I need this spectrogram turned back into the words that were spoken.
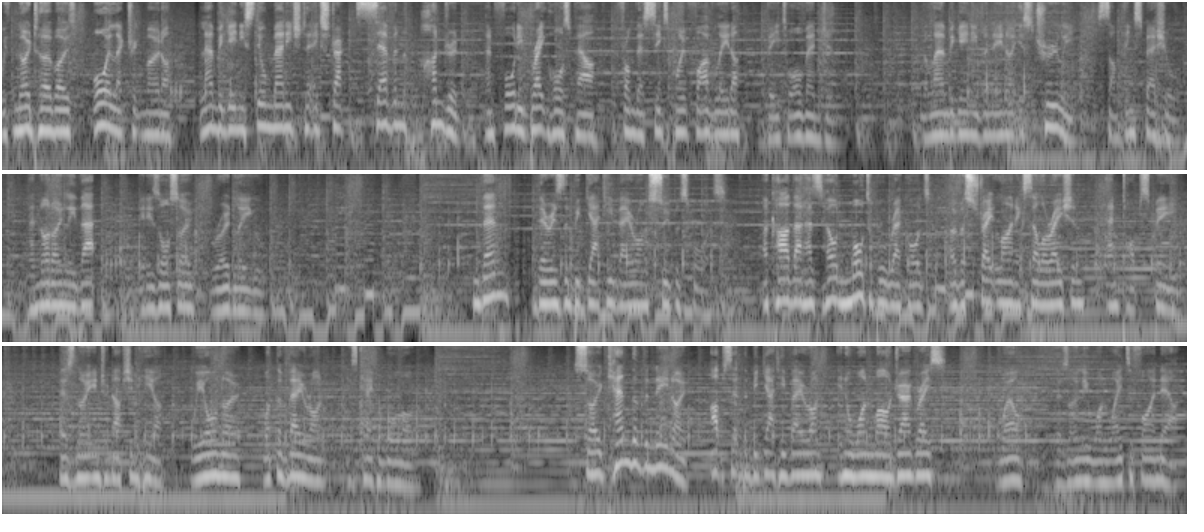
With no turbos or electric motor, Lamborghini still managed to extract 740 brake horsepower from their 6.5 litre V12 engine. The Lamborghini Veneno is truly something special, and not only that, it is also road legal. Then there is the Bugatti Veyron Supersports, a car that has held multiple records over straight line acceleration and top speed. There's no introduction here, we all know what the Veyron is capable of. So can the Veneno upset the Bugatti Veyron in a one mile drag race? Well, there's only one way to find out.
